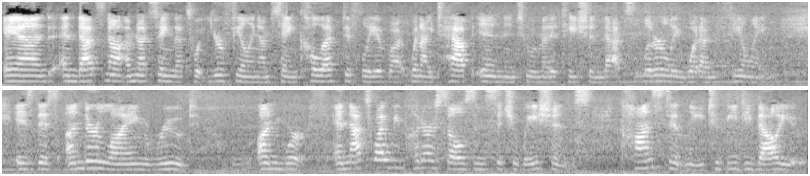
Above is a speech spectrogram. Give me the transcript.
And and that's not I'm not saying that's what you're feeling. I'm saying collectively about when I tap in into a meditation, that's literally what I'm feeling. Is this underlying root unworth. And that's why we put ourselves in situations constantly to be devalued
